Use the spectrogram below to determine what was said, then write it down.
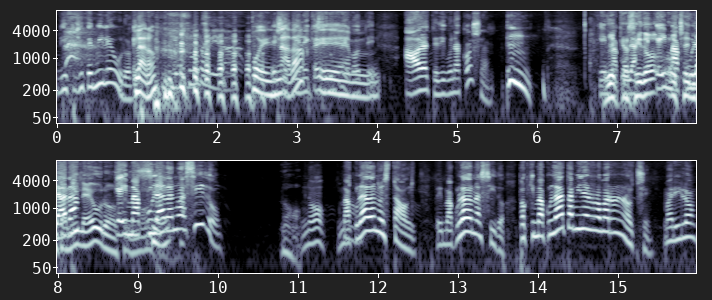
17.000 euros Claro. Pues Eso nada. tiene que ser un eh, ahora te digo una cosa que, Oye, que ha sido que Inmaculada, 80.000 euros. que Inmaculada Sí. no ha sido No. no Inmaculada no está hoy pero Inmaculada no ha sido porque Inmaculada también le robaron anoche Marilo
